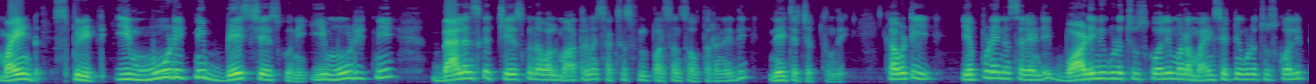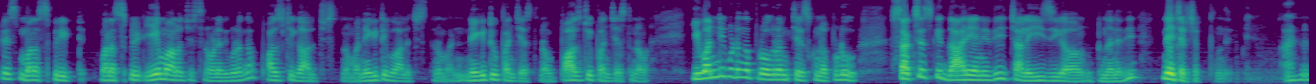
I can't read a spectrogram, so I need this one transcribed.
మైండ్ స్పిరిట్ ఈ మూడింటిని బేస్ చేసుకొని ఈ మూడింటిని బ్యాలెన్స్గా చేసుకున్న వాళ్ళు మాత్రమే సక్సెస్ఫుల్ పర్సన్స్ అవుతారనేది నేచర్ చెప్తుంది. కాబట్టి ఎప్పుడైనా సరే అండి బాడీని కూడా చూసుకోవాలి మన మైండ్ సెట్ని కూడా చూసుకోవాలి ప్లస్ మన స్పిరిట్ మన స్పిరిట్ ఏం ఆలోచిస్తున్నాం అనేది కూడా పాజిటివ్గా ఆలోచిస్తున్నామా నెగిటివ్ ఆలోచిస్తున్నామా నెగిటివ్ పని చేస్తున్నామా పాజిటివ్ పని చేస్తున్నామా ఇవన్నీ కూడా ప్రోగ్రామ్ చేసుకున్నప్పుడు సక్సెస్కి దారి అనేది చాలా ఈజీగా ఉంటుంది అనేది నేచర్ చెప్తుంది. అండ్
